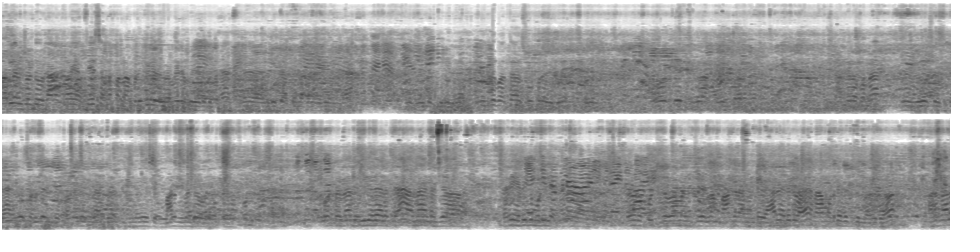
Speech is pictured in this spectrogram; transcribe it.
வரலன்னு சொல்லிட்டு ஒரு காரணத்தில் என் ஃபேஸ் என்ன பண்ண அப்படி வீடியோ எடுக்கிற மாதிரி அப்படி எடுத்துக்கிறேன். எடுத்து அப்படி என்ன பண்ண வீடியோ இருந்தேன் இருந்து பார்த்தா சூப்பராக இருக்குது. ஓகே அப்படின்னு பாருங்கள் நான் என்ன பண்ணேன்? ரிவர்ஸ் எடுத்துட்டேன் ரிவர்ஸ் வந்து இந்த பக்கத்துக்கு பாலு முன்னாடி ஒரு ஃபோட்டோ ஃபோட்டோலாம் அந்த வீடியோ தான் எடுத்தேன். அதான் கொஞ்சம் சரியாக எடுக்க முடியல. ஏன்னா கூட்டிட்டு போகாமல் இருந்துச்சு எல்லாம் பார்க்குறாங்கன்ட்டு யாரும் எடுக்கல. நான் மட்டும் தான் இருந்தேன் வீடியோ அதனால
